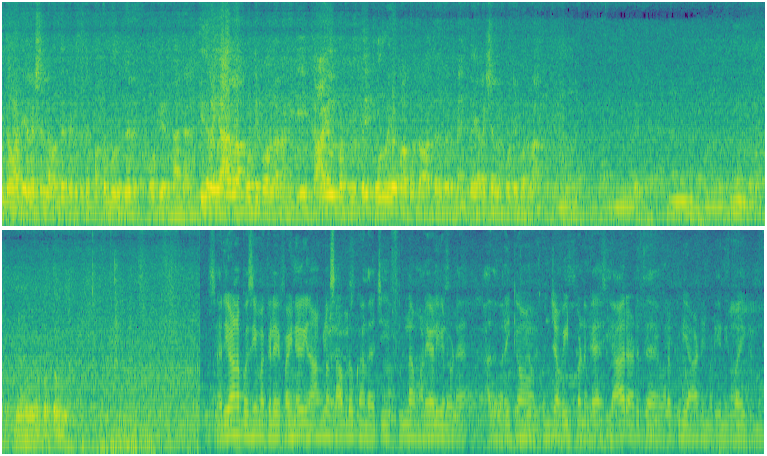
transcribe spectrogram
இந்த வாட்டி எலெக்ஷன்ல வந்து கிட்டத்தட்ட பத்தொன்பது பேர் போட்டி எடுத்தாங்க. இதுல யாரெல்லாம் போட்டி போடலாம் அன்னைக்கு காயல் பட்டணத்தை பூர்வீகமாக கொண்ட அத்தனை பேருமே இந்த எலெக்ஷன்ல போட்டி போடலாம். மூணு பத்தொன்பது. சரியான பசி மக்களே ஃபைனலி நாங்களும் சாப்பிட உட்காந்தாச்சு. ஃபுல்லாக மலையாளிகளோட. அது வரைக்கும் கொஞ்சம் வெயிட் பண்ணுங்கள் யார் அடுத்த வரக்கூடிய ஆண்டினுடைய நிர்வாகிகள்னு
